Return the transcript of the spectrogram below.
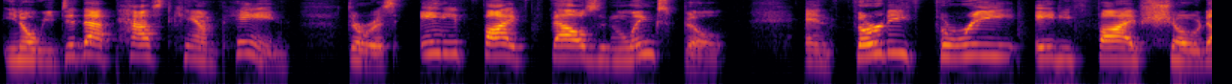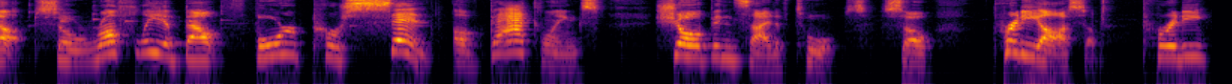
you know, we did that past campaign. There was 85,000 links built and 3385 showed up. So roughly about 4% of backlinks show up inside of tools. So pretty awesome. Pretty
